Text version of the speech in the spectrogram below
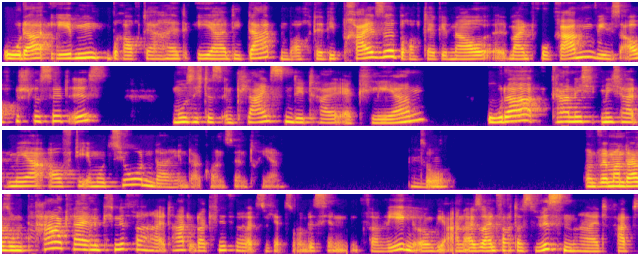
Oder eben braucht er halt eher die Daten, braucht er die Preise, braucht er genau äh, mein Programm, wie es aufgeschlüsselt ist? Muss ich das im kleinsten Detail erklären oder kann ich mich halt mehr auf die Emotionen dahinter konzentrieren? Mhm. So. Und wenn man da so ein paar kleine Kniffe halt hat, oder Kniffe hört sich jetzt so ein bisschen verwegen irgendwie an, also einfach das Wissen halt hat,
